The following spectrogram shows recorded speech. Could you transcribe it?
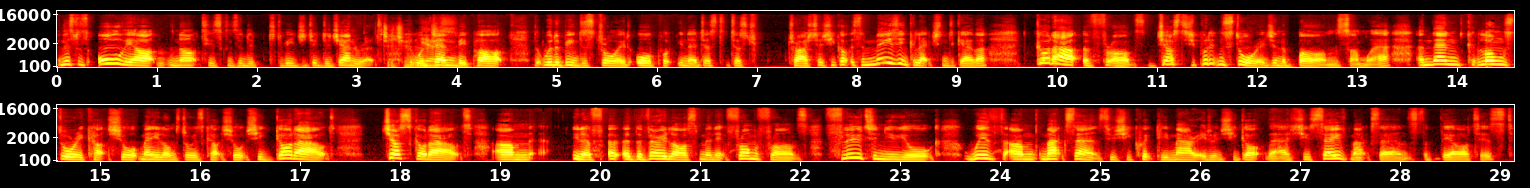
And this was all the art that Nazis considered to be de- degenerate, that would Yes. then be part, that would have been destroyed or put, you know, just, just trash. So she got this amazing collection together, got out of France, just she put it in storage in a barn somewhere, and then long story cut short, many long stories cut short, she got out, just got out. Um, you know, at the very last minute from France, flew to New York with um, Max Ernst, who she quickly married when she got there. She saved Max Ernst, the, the artist,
